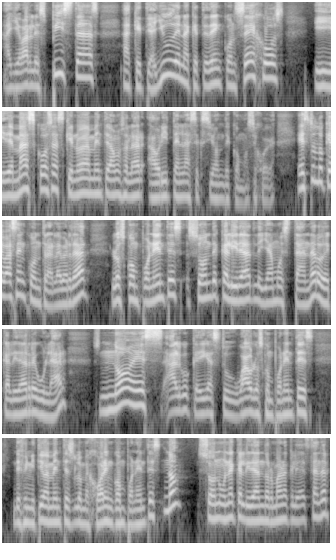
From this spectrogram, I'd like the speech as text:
a llevarles pistas, a que te ayuden, a que te den consejos y demás cosas que nuevamente vamos a hablar ahorita en la sección de cómo se juega. Esto es lo que vas a encontrar. La verdad, los componentes son de calidad, le llamo estándar o de calidad regular. No es algo que digas tú, wow, los componentes definitivamente es lo mejor en componentes. No, son una calidad normal, una calidad estándar,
